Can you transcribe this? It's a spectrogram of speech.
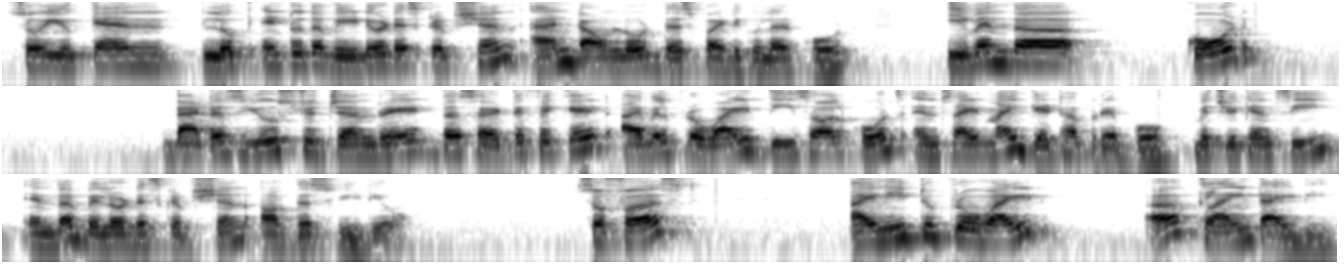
so you can look into the video description and download this particular code. Even the code that is used to generate the certificate, I will provide these all codes inside my GitHub repo, which you can see in the below description of this video. So first, I need to provide a client ID.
